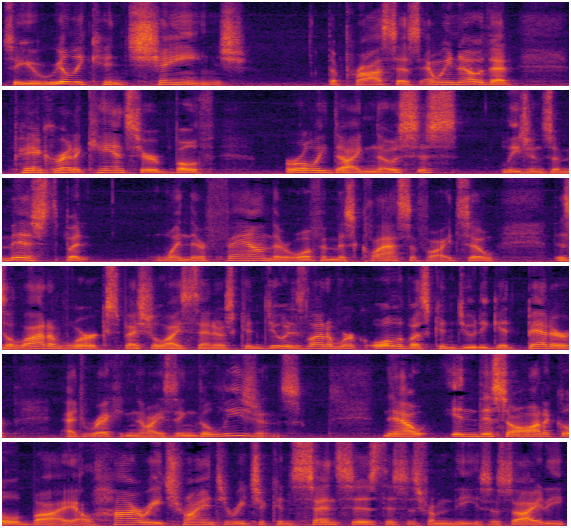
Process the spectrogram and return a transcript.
So you really can change the process. And we know that pancreatic cancer, both early diagnosis, lesions are missed, but when they're found, they're often misclassified. So there's a lot of work specialized centers can do. There's a lot of work all of us can do to get better at recognizing the lesions. Now, in this article by Al-Hawary, trying to reach a consensus, this is from the Society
